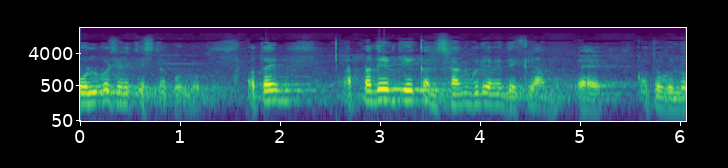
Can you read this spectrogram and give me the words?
বলব সেটা চেষ্টা করব। অতএব আপনাদের যে কনসার্নগুলি আমি দেখলাম কতগুলো,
